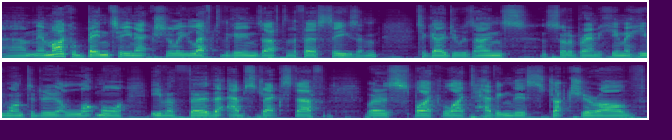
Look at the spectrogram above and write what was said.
Um, now, Michael Bentine actually left the Goons after the first season to go do his own sort of brand of humour. He wanted to do a lot more, even further abstract stuff, whereas Spike liked having this structure of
